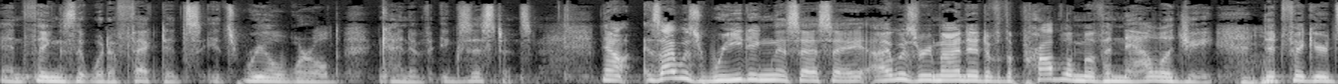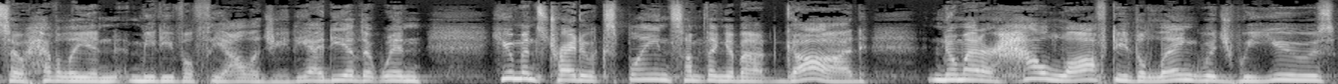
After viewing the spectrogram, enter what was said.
and things that would affect its, its real world kind of existence. Now, as I was reading this essay, I was reminded of the problem of analogy mm-hmm. that figured so heavily in medieval theology. The idea that when humans try to explain something about God, no matter how lofty the language we use,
